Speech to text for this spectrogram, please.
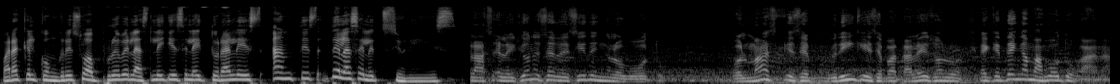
para que el Congreso apruebe las leyes electorales antes de las elecciones. Las elecciones se deciden en los votos por más que se brinque y se patalee, son el que tenga más votos gana.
